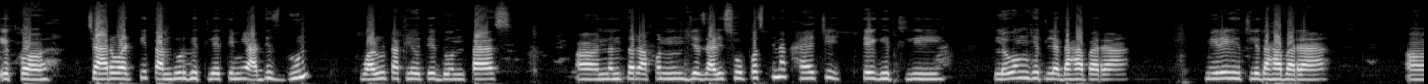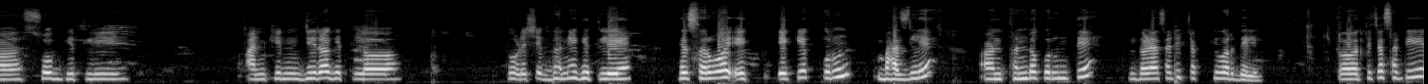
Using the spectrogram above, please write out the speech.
एक चार वाटी तांदूळ घेतले ते मी आधीच धुवून वाळू टाकले होते दोन तास. नंतर आपण जे जाळी सोप असते ना खायची ते घेतली. लवंग घेतल्या दहा बारा मिरे घेतले दहा बारा सोप घेतली. आणखीन जिरं घेतलं थोडेसे धने घेतले. हे सर्व एक एक एक करून भाजले आणि थंड करून ते दळ्यासाठी चक्कीवर दिले. त्याच्यासाठी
